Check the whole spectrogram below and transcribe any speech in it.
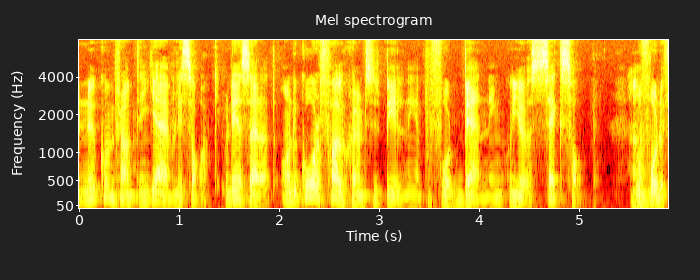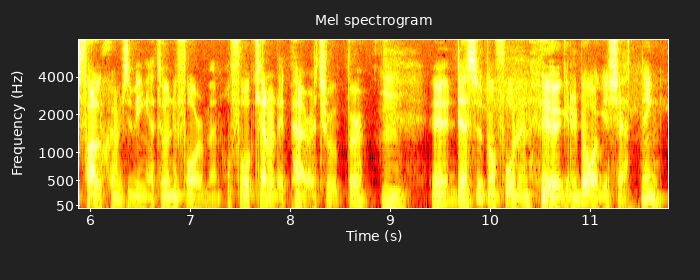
nu kommer vi fram till en jävlig sak. Och det är så här att om du går fallskärmsutbildningen på Fort Benning och gör sex hopp, mm. då får du fallskärmsvingar till uniformen och får kalla dig paratrooper. Mm. Eh, dessutom får du en högre dagersättning.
